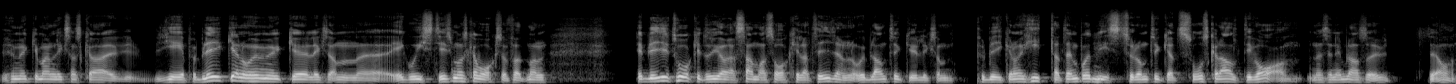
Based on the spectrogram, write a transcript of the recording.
hur mycket man liksom ska ge publiken och hur mycket liksom eh, egoistisk man ska vara också för att man det blir ju tråkigt att göra samma sak hela tiden och ibland tycker liksom publiken har hittat den på ett visst så de tycker att så ska det alltid vara. Men sen ibland så ut, ja,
